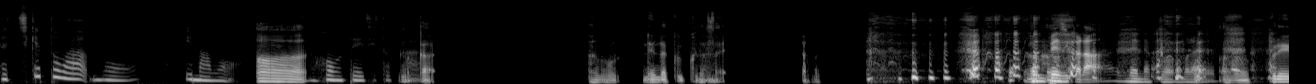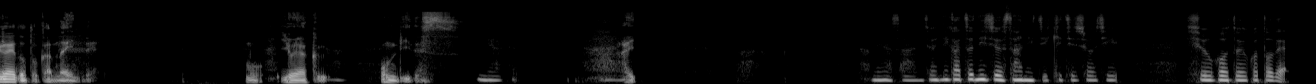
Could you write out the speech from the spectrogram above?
えチケットはもう今もあホームページとあ、なんかか、あの、連絡ください。あの、ホームページから 連絡をもらえる。あのプレイガイドとかないんで、もう予約オンリーです。予約ははいい。皆さん12月23日吉祥寺集合ということで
